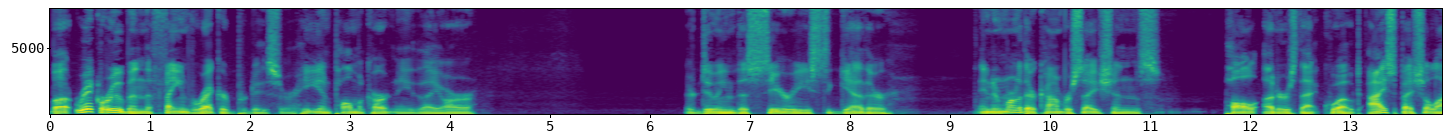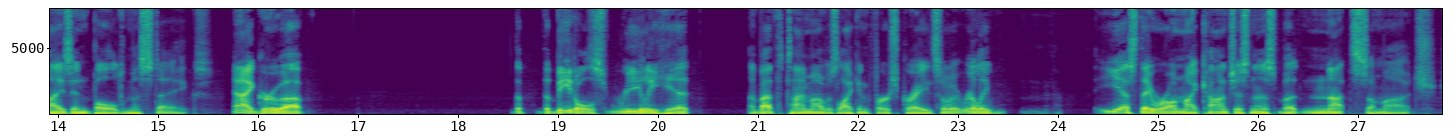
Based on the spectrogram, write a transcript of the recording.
But Rick Rubin, the famed record producer, he and Paul McCartney, they are they're doing this series together. And in one of their conversations, Paul utters that quote, I specialize in bold mistakes. And I grew up the the Beatles really hit about the time I was like in first grade. So it really, yes, they were on my consciousness, but not so much.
